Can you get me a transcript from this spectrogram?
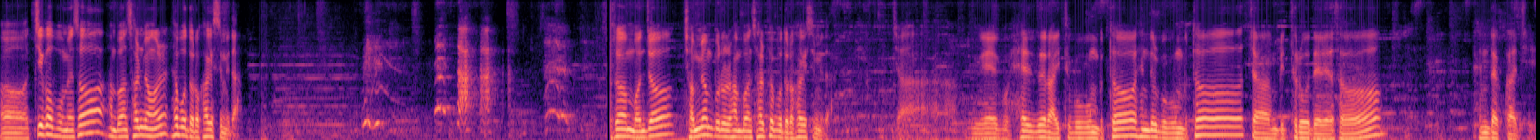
어, 찍어보면서 한번 설명을 해보도록 하겠습니다. 우선 먼저 전면부를 한번 살펴보도록 하겠습니다. 자, 위에 뭐 헤드라이트 부분부터 핸들 부분부터 자 밑으로 내려서 핸들까지.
